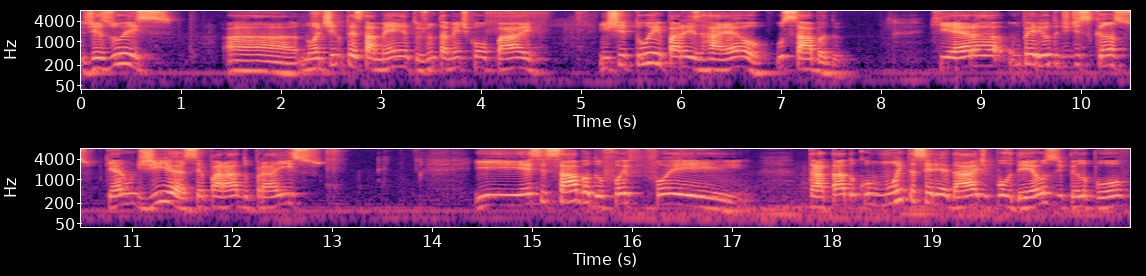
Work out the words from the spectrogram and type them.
Jesus, ah, no Antigo Testamento, juntamente com o Pai, instituem para Israel o sábado, que era um período de descanso, que era um dia separado para isso. E esse sábado foi, foi tratado com muita seriedade por Deus e pelo povo.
